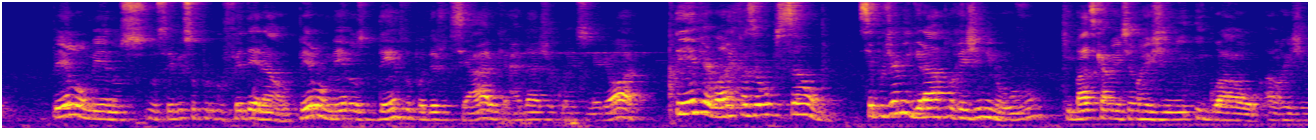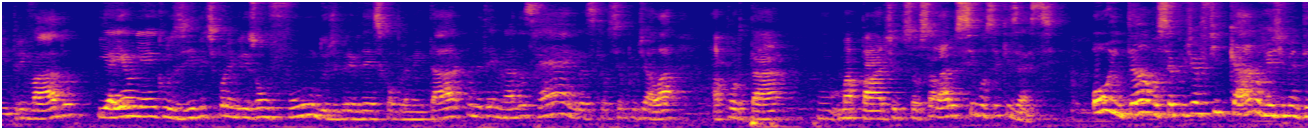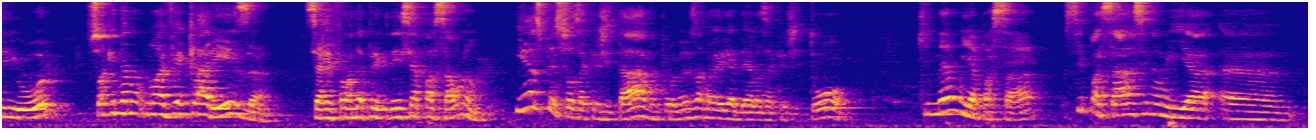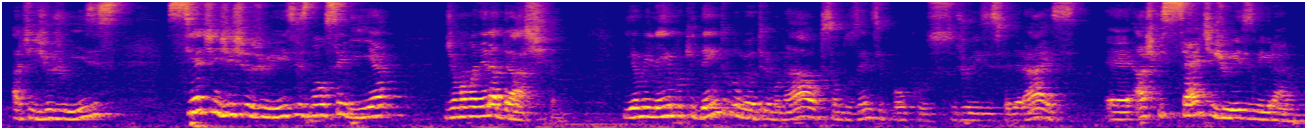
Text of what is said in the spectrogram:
pelo menos no serviço público federal, pelo menos dentro do Poder Judiciário, que a realidade eu conheço melhor, teve agora que fazer uma opção. Você podia migrar para o regime novo, que basicamente é um regime igual ao regime privado, e aí a União, inclusive, disponibilizou um fundo de previdência complementar com determinadas regras que você podia lá aportar uma parte do seu salário se você quisesse. Ou então você podia ficar no regime anterior, só que ainda não, não havia clareza se a reforma da Previdência ia passar ou não. E as pessoas acreditavam, pelo menos a maioria delas acreditou, que não ia passar. Se passasse, não ia uh, atingir os juízes. Se atingisse os juízes, não seria de uma maneira drástica. E eu me lembro que dentro do meu tribunal, que são duzentos e poucos juízes federais, é, acho que sete juízes migraram.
